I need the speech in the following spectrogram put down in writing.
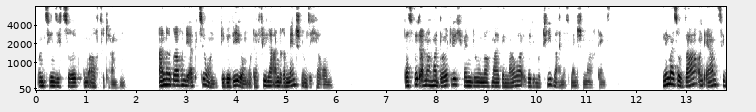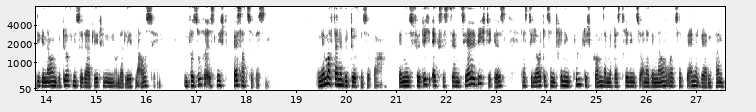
und ziehen sich zurück, um aufzutanken. Andere brauchen die Aktion, die Bewegung oder viele andere Menschen um sich herum. Das wird auch nochmal deutlich, wenn du nochmal genauer über die Motive eines Menschen nachdenkst. Nimm mal so wahr und ernst, wie die genauen Bedürfnisse der Athletinnen und Athleten aussehen und versuche es nicht besser zu wissen. Und nimm auch deine Bedürfnisse wahr. Wenn es für dich existenziell wichtig ist, dass die Leute zum Training pünktlich kommen, damit das Training zu einer genauen Uhrzeit beendet werden kann,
